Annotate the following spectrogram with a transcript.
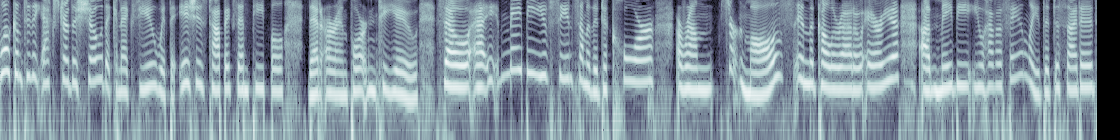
Welcome to the Extra, the show that connects you with the issues, topics, and people that are important to you. So uh, maybe you've seen some of the decor around certain malls in the Colorado area. Uh, maybe you have a family that decided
